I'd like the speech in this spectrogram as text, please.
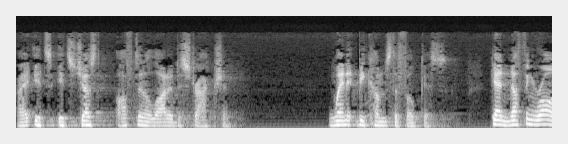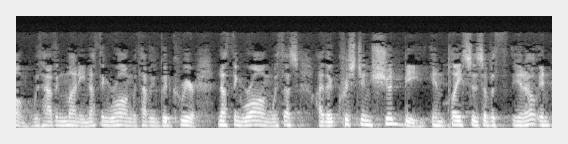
Right? It's, it's just often a lot of distraction when it becomes the focus. Again, nothing wrong with having money, nothing wrong with having a good career, nothing wrong with us. Either Christians should be in places of, you know, in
